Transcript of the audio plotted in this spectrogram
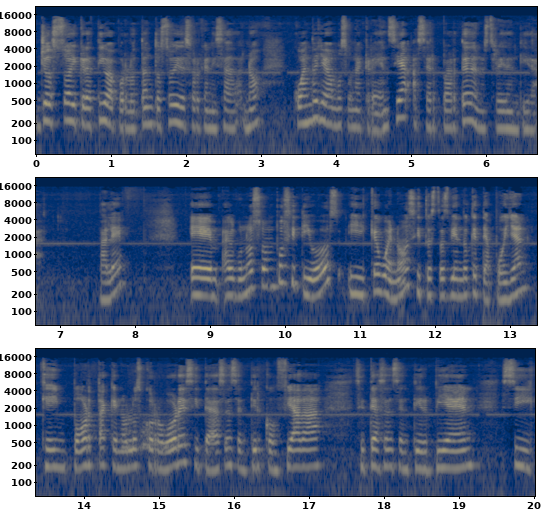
yo soy creativa, por lo tanto soy desorganizada, ¿no? Cuando llevamos una creencia a ser parte de nuestra identidad, ¿vale? Em, algunos son positivos y qué bueno, si tú estás viendo que te apoyan, qué importa que no los corrobores, si te hacen sentir confiada, si te hacen sentir bien, si,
